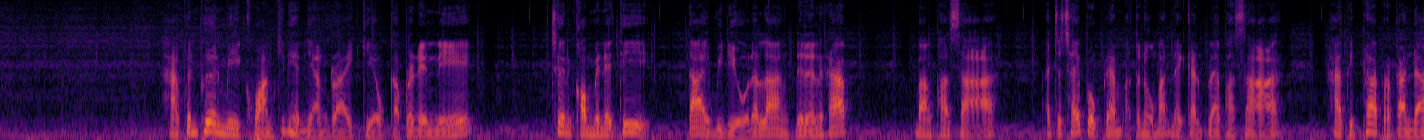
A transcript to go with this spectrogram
2026 หากเพื่อนๆมีความคิดเห็นอย่างไรเกี่ยวกับประเด็นนี้ เชิญคอมเมนต์ที่ใต้วิดีโอด้านล่างได้เลยนะครับ บางภาษาอาจจะใช้โปรแกรมอัตโนมัติในการแปลภาษา หากผิดพลาดประการใด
